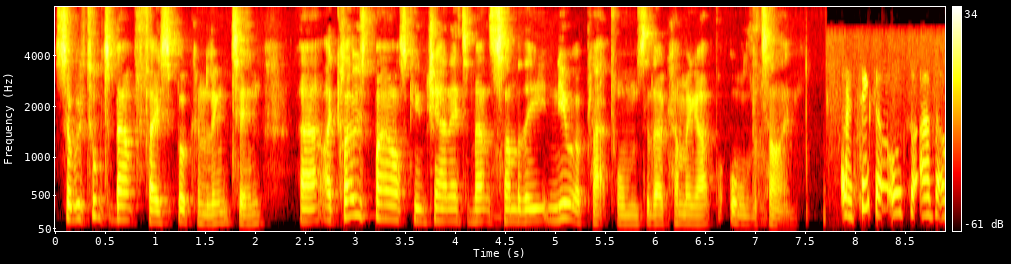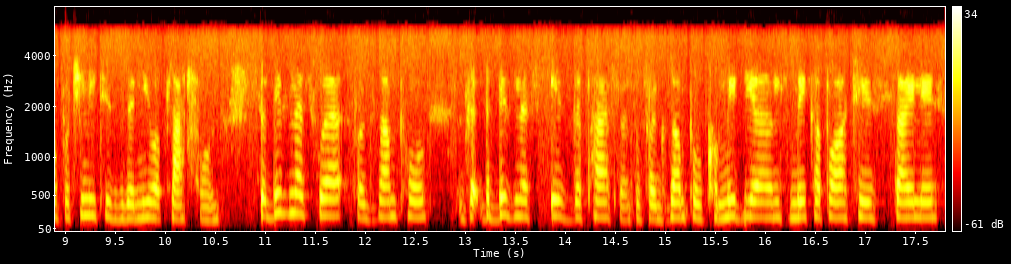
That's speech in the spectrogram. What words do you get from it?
So we've talked about Facebook and LinkedIn. Uh, I closed by asking Janet about some of the newer platforms that are coming up all the time. I think there are also other opportunities with the newer platforms. So business where, for example, the, the business is the person. So, for example, comedians, makeup artists, stylists,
